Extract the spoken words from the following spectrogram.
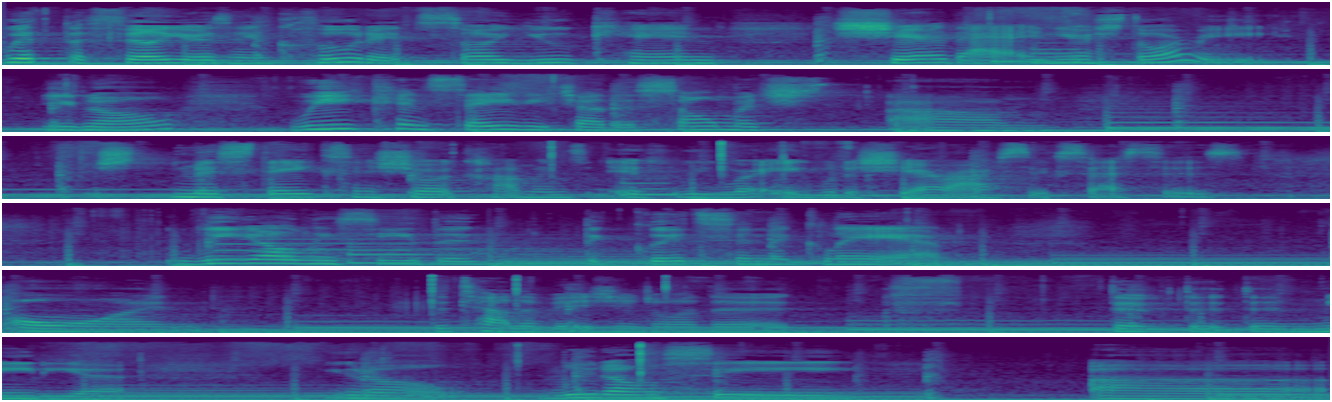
with the failures included so you can share that in your story? You know, we can save each other so much. Um, mistakes and shortcomings if we were able to share our successes. We only see the, the glitz and the glam on the television or the, the, the, the media. You know, we don't see uh,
